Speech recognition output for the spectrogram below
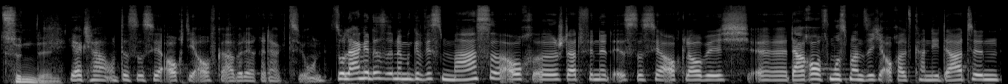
zündeln. Ja klar, und das ist ja auch die Aufgabe der Redaktion. Solange das in einem gewissen Maße auch äh, stattfindet, ist es ja auch, glaube ich, äh, darauf muss man sich auch als Kandidatin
